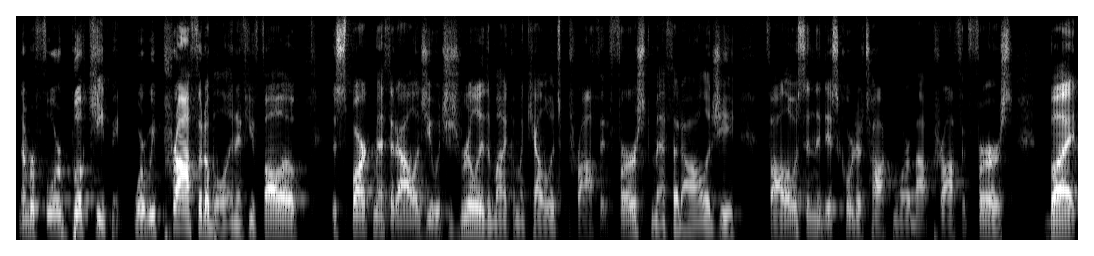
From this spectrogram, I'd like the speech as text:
Number four, bookkeeping. Were we profitable? And if you follow the Spark methodology, which is really the Michael Michalowicz profit first methodology, follow us in the Discord to talk more about profit first. But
